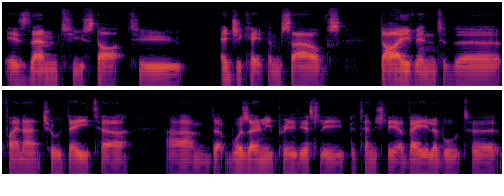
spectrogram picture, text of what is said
is them to start to educate themselves, dive into the financial data um, that was only previously potentially available to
